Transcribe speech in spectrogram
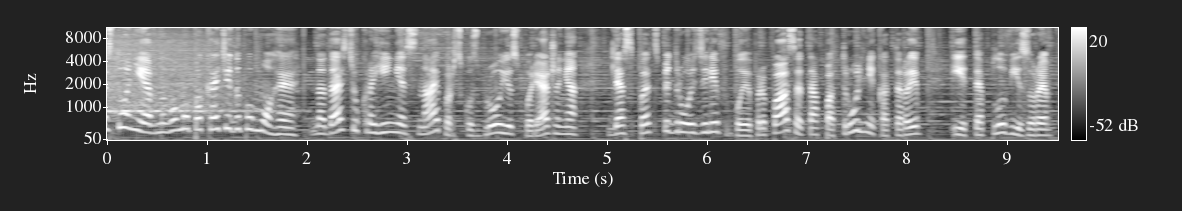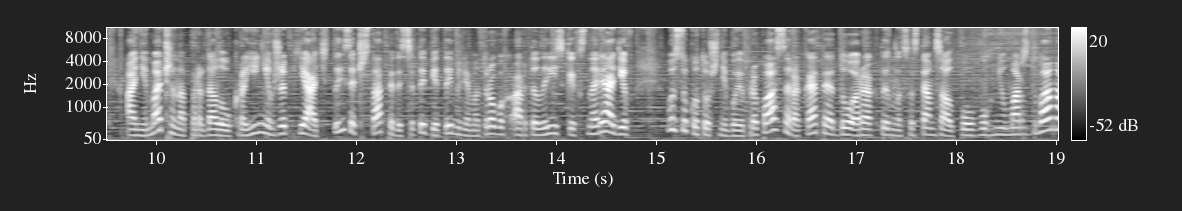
Естонія в новому пакеті допомоги надасть Україні снайперську зброю, спорядження для спецпідрозділів, боєприпаси та патрульні катери і тепловізори. А Німеччина передала Україні вже 5 тисяч 155 мм артилерійських снарядів, високоточні боєприпаси, ракети до реактивних систем залпового вогню Марс 2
